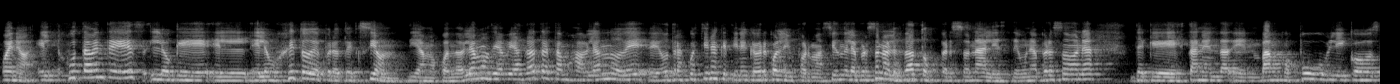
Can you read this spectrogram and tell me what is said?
Bueno, justamente es lo que el, objeto de protección, digamos, cuando hablamos de habeas data estamos hablando de otras cuestiones que tienen que ver con la información de la persona, los datos personales de una persona, de que están en, bancos públicos,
